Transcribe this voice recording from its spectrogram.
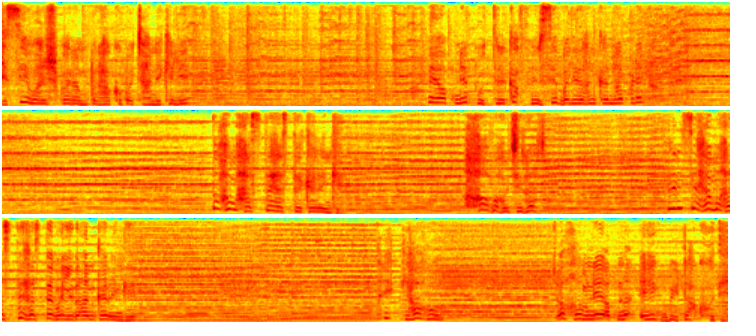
ऐसी वंश परंपरा को बचाने के लिए हमें अपने पुत्र का फिर से बलिदान करना पड़ेगा। तो हम हँसते हँसते करेंगे। हाँ बाबूजीराज फिर से हम हँसते हँसते बलिदान करेंगे। अरे, क्या हुआ? जो हमने अपना एक बेटा खो दिया।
